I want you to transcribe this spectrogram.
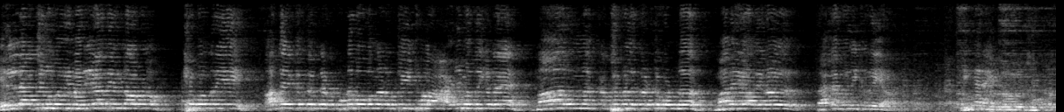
എല്ലാറ്റിനും ഒരു മര്യാദ ഉണ്ടാവണം. മുഖ്യമന്ത്രി അദ്ദേഹത്തിന്റെ കുടുംബവും നടത്തിയിട്ടുള്ള അഴിമതികളെ മാറുന്ന കഥകൾ കേട്ടുകൊണ്ട് മലയാളികൾ തലകുനിക്കുകയാണ്. ഇങ്ങനെയുള്ള ഒരു ചൂട്.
